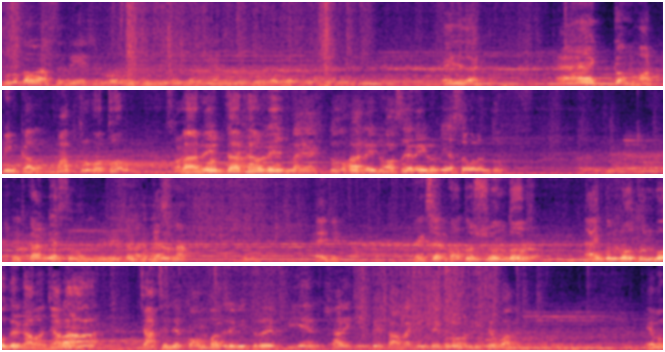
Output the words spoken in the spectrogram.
ব্লু কালার আছে। এই যে দেখেন, একদম হট পিঙ্ক কালার। মাত্র কত? বা রেড দেখান রেড নাই একদম হ্যাঁ রেডও আছে রেডও নিয়ে আসতে বলেন তো। রেড কালার নিয়ে আসতে বলেন? রেড কালার গেল না? এই যে দেখছেন কত সুন্দর একদম নতুন বোধের কালার। যারা চাচ্ছেন যে কম বাজারের ভিতরে বিয়ের শাড়ি কিনবে তারা কিন্তু এগুলো নিতে পারে। এবং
